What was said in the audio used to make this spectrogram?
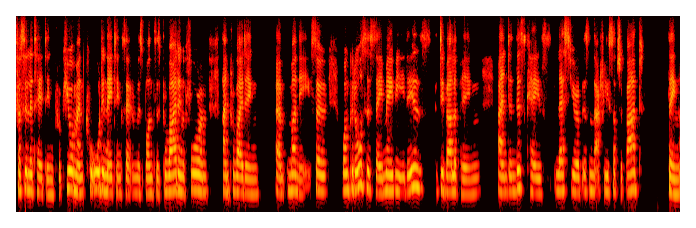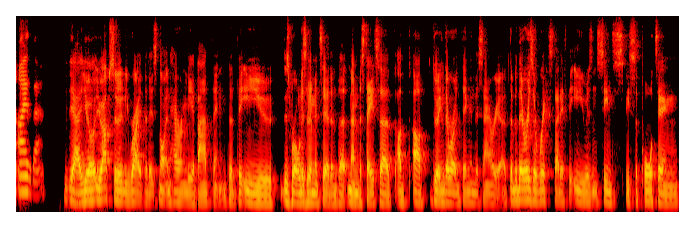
facilitating procurement, coordinating certain responses, providing a forum, and providing um, money. So one could also say maybe it is developing, and in this case, less Europe isn't actually such a bad thing either. Yeah, you're you're absolutely right that it's not inherently a bad thing that the EU's role is limited and that member states are, are, are doing their own thing in this area. But there is a risk that if the EU isn't seen to be supporting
